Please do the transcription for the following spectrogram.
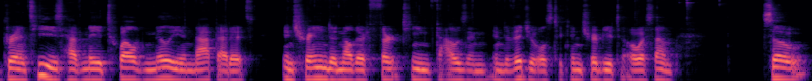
grantees have made 12 million map edits and trained another 13,000 individuals to contribute to OSM. So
